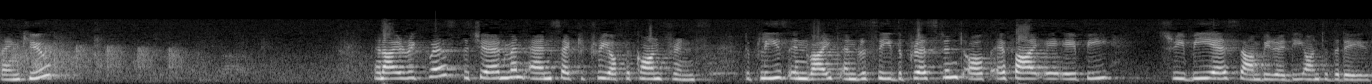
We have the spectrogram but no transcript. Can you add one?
Thank you. And I request the Chairman and Secretary of the Conference to please invite and receive the President of FIAAP, Sri B.S. Sambi Reddy, onto the dais.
